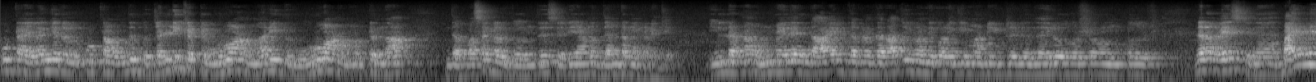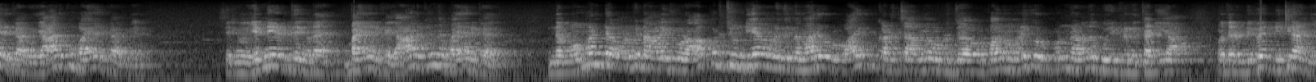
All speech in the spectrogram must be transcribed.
கூட்டம் இளைஞர்கள் கூட்டம் வந்து இப்போ ஜல்லிக்கட்டு உருவான மாதிரி இது உருவான மட்டும்தான். இந்த பசங்களுக்கு வந்து சரியான தண்டனை கிடைக்கும். இல்லைன்னா உண்மையிலே இந்த ஆயுள் தண்டனை இந்த ராஜீவ்காந்தி கொலைக்கு மாட்டிக்கிட்டு இந்த இருபது வருஷம் முப்பது வருஷம் இதெல்லாம் வேஸ்ட்டுங்க பயமே இருக்காது. யாருக்கும் பயம் இருக்காதுங்க. சரிங்களா? என்ன எடுத்துங்களேன் பயம் இருக்காது யாருக்கும் இந்த பயம் இருக்காது. இந்த மொமெண்ட்டை உனக்கு நாளைக்கு ஒரு ஆப்பர்ச்சுனிட்டியாக உனக்கு இந்த மாதிரி ஒரு வாய்ப்பு கிடைச்சாமே ஒரு ஒரு பதினொரு மணிக்கு ஒரு பொண்ணு நடந்து போயிட்டு இருக்கு தனியாக ஒரு ரெண்டு பேர் நிற்கிறாங்க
